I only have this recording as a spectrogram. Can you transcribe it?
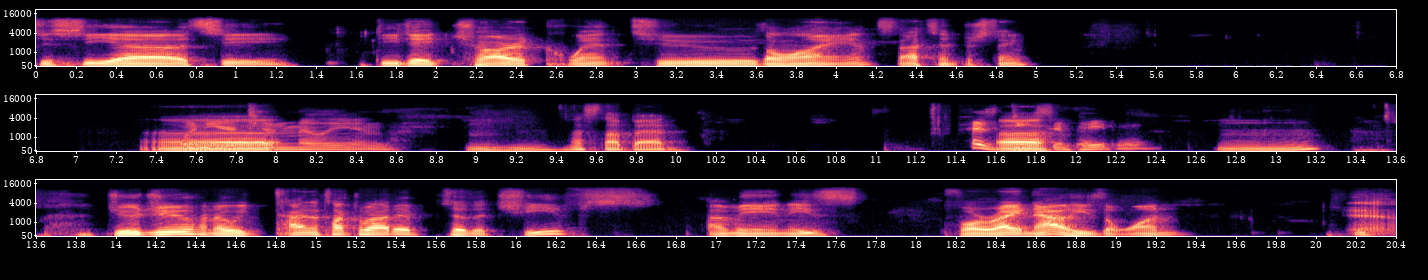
Did you see? Uh, let's see. DJ Chark went to the Lions. That's interesting. One year, Uh, ten million. mhm, That's not bad. That's uh, decent payday. hmm Juju, I know we kind of talked about it to the Chiefs. I mean, he's for right now, he's the one. Yeah.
